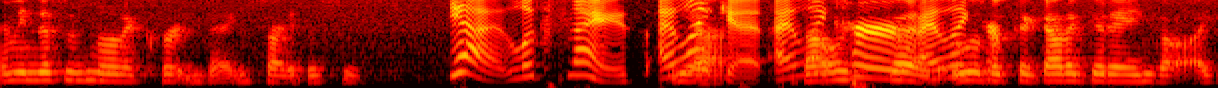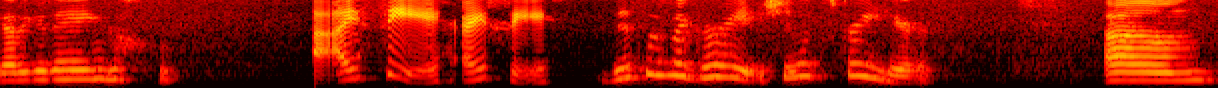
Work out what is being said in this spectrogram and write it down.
I mean, this is not a curtain bang. Sorry, this is. Yeah, it looks nice. I like it. I like her. Good. I like Ooh, her. Look, I got a good angle. I got a good angle. I see. I see. This is a great. She looks great here. Um.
